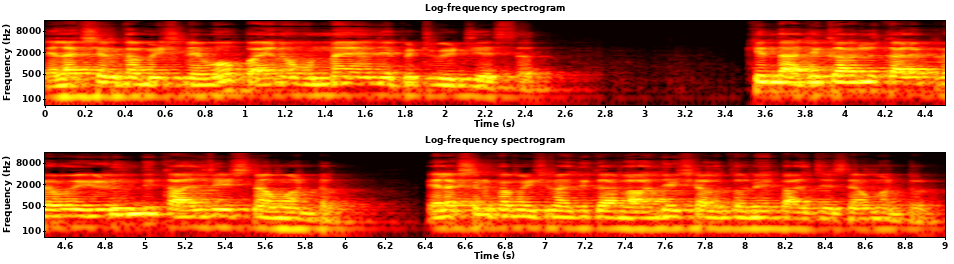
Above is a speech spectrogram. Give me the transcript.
ఎలక్షన్ కమిషన్ ఏమో పైన ఉన్నాయని చెప్పి ట్వీట్ చేస్తారు. కింద అధికారులు కలెక్టర్ ఏమో ఏడుంది కాల్ చేసినామంటారు. ఎలక్షన్ కమిషన్ అధికారుల ఆదేశాలతోనే కాల్ చేశామంటారు.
